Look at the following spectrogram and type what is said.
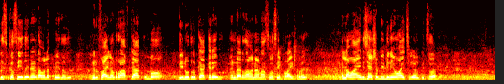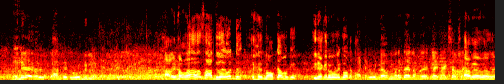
ഡിസ്കസ് ചെയ്തതിനാണ് ഡെവലപ്പ് ചെയ്തത്. പിന്നെ ഒരു ഫൈനൽ ഡ്രാഫ്റ്റ് ആക്കുമ്പോൾ ബിനു തൃക്കാക്കരയും ഉണ്ടായിരുന്നു അവനാണ് അസോസിയേറ്റ് റൈറ്റർ എല്ലാം വായതിനു ശേഷം ബിബിനെയും വായിച്ച് കേൾപ്പിച്ചതാണ്. ഒരു പാർട്ട് ടൂ ഉണ്ടല്ലോ. അതിനുള്ള സാധ്യതകളുണ്ട്. നോക്കാം നമുക്ക്. ഇതെങ്ങനെ പോകും നോക്കട്ടെ. അതെ അതെ അതെ.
